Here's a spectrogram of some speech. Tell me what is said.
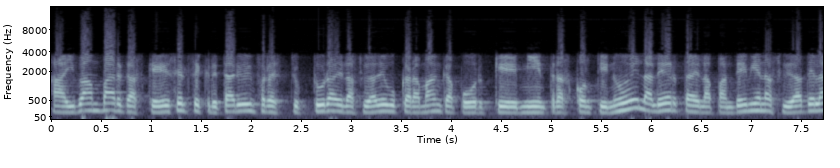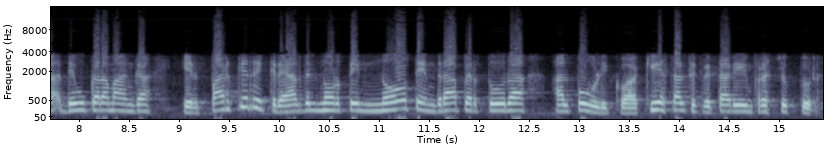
a Iván Vargas, que es el secretario de Infraestructura de la ciudad de Bucaramanga, porque mientras continúe la alerta de la pandemia en la ciudad de, la, de Bucaramanga, el Parque Recrear del Norte no tendrá apertura al público. Aquí está el secretario de Infraestructura.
